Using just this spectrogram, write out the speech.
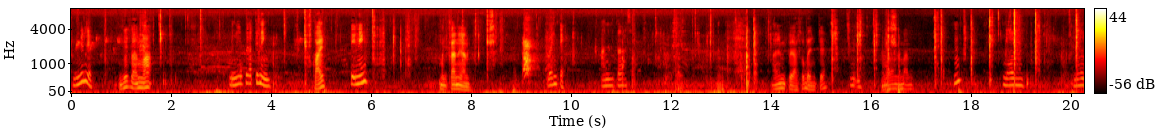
Binili. Hindi, saan nga. Binili ko tining. Kay? Tining? Magkano yan? 20. Anong taso? Ayun, piraso, 20. Mm Meron naman. Hmm? Mahal. Mahal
